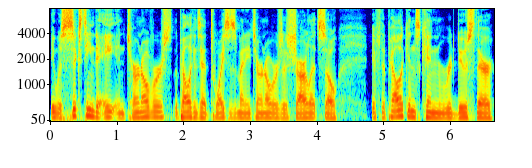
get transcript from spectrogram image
it was 16 to 8 in turnovers. The Pelicans had twice as many turnovers as Charlotte, so if the Pelicans can reduce their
